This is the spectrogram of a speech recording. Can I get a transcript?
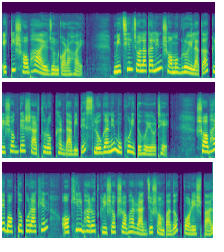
একটি সভা আয়োজন করা হয়। মিছিল চলাকালীন সমগ্র এলাকা কৃষকদের স্বার্থ রক্ষার দাবিতে স্লোগানে মুখরিত হয়ে ওঠে। সভায় বক্তব্য রাখেন অখিল ভারত কৃষক সভার রাজ্য সম্পাদক পরেশ পাল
